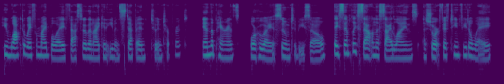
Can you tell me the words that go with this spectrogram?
He walked away from my boy faster than I could even step in to interpret. And the parents, or who I assume to be so. They simply sat on the sidelines, a short 15 feet away,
